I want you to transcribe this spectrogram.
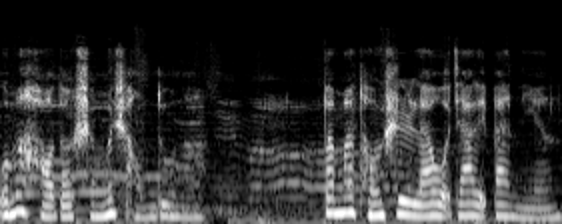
我们好到什么程度呢？爸妈同事来我家里半年，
